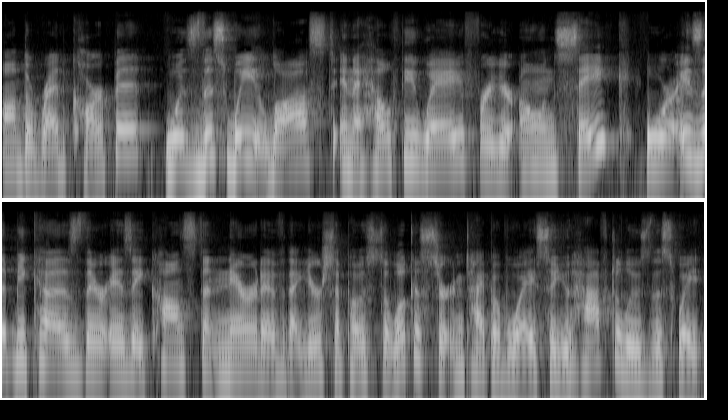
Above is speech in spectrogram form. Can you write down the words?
on the red carpet? Was this weight lost in a healthy way for your own sake? Or is it because there is a constant narrative that you're supposed to look a certain type of way so you have to lose this weight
